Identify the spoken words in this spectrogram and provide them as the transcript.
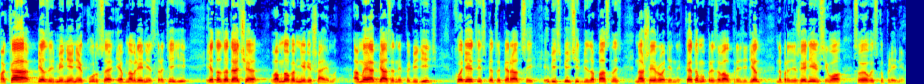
Пока без изменения курса и обновления стратегии эта задача во многом нерешаема. А мы обязаны победить в ходе этой спецоперации и обеспечить безопасность нашей Родины. К этому призывал президент на протяжении всего своего выступления.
